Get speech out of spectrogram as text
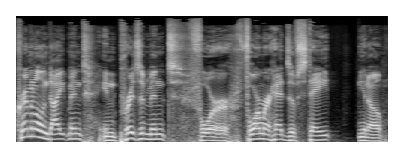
criminal indictment, imprisonment for former heads of state. You know,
